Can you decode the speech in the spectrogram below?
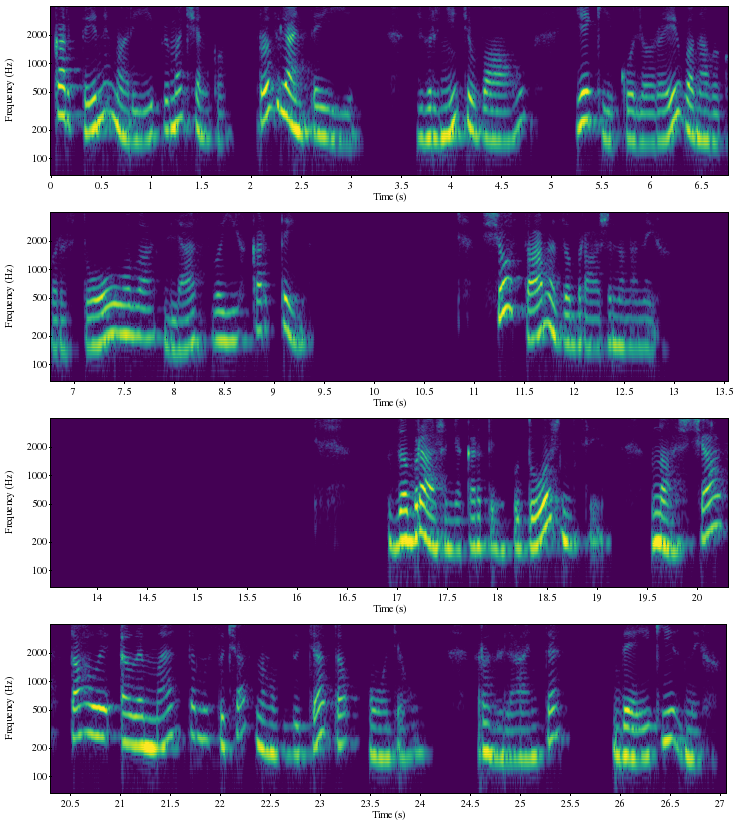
картини Марії Примаченко. Розгляньте її. Зверніть увагу, які кольори вона використовувала для своїх картин. Що саме зображено на них? Зображення картин художниці в наш час стали елементами сучасного взуття та одягу. Розгляньте деякі з них.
